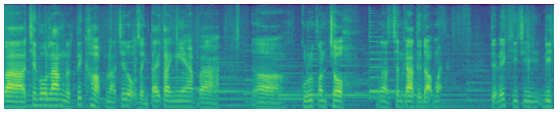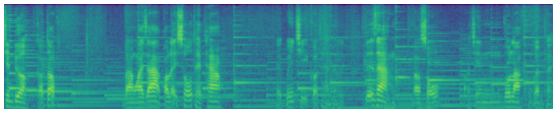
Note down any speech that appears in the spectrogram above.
Và trên vô lăng được tích hợp là chế độ dành tay tai nghe và uh, cruise control là chân ga tự động ấy. Tiện ích khi đi trên đường cao tốc và ngoài ra có lấy số thể thao để quý anh chị có thể dễ dàng vào số ở trên vô lăng không cần phải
